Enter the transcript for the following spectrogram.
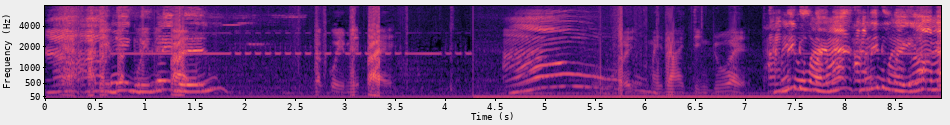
เอาเอาเด้งถึงเด้งถึงตะกุยไม่ไปเอาเฮ้ยไม่ได้จริงด้วยทำให้ดูใหม่ไหมทำให้ดูใหม่อีกรอบไหม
